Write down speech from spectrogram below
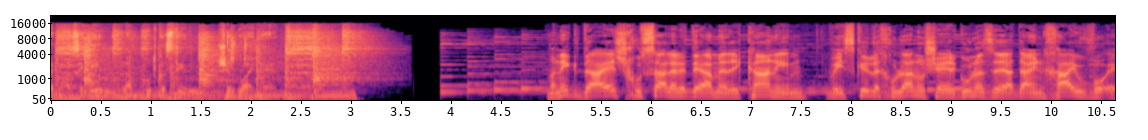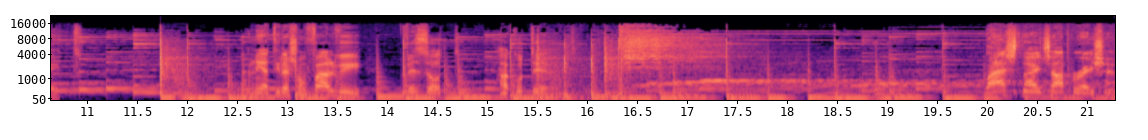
אתם מאזינים לפודקאסטים של ויינט. מנהיג דאעש חוסל על ידי האמריקנים והזכיר לכולנו שהארגון הזה עדיין חי ובועט. אני עטילה שומפלבי, וזאת הכותרת. Last night's operation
